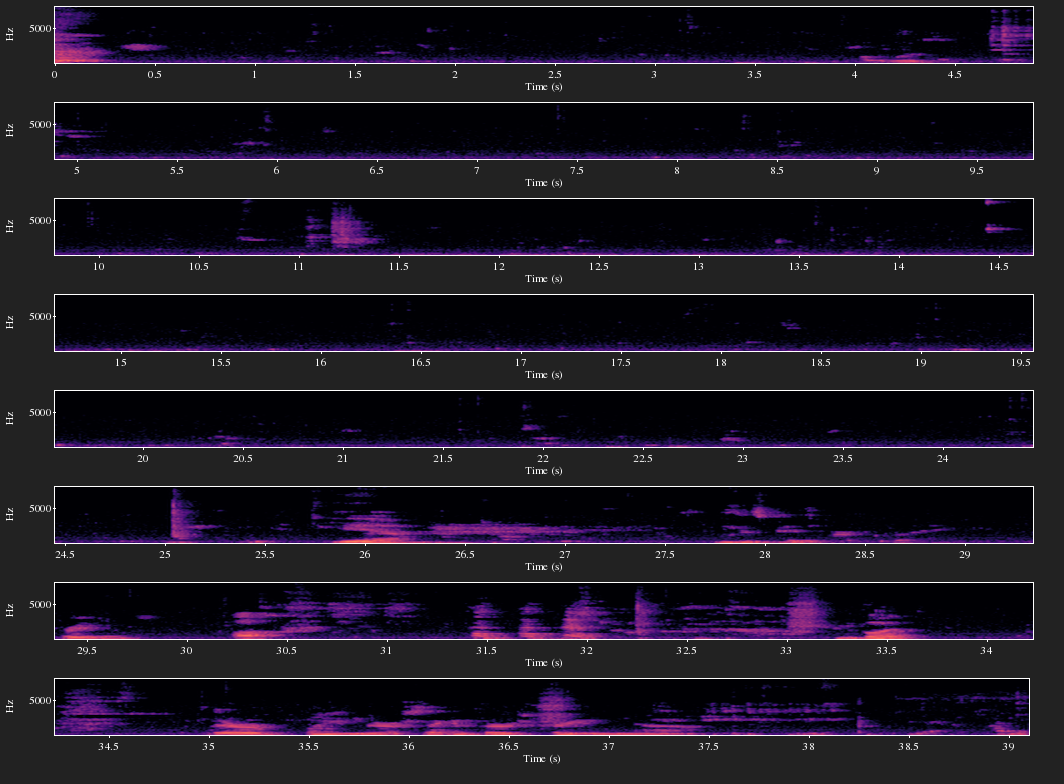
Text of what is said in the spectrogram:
Yeah. Who does Pittsburgh play? Ravens. Oh. But they're playing their second, third string, uh,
